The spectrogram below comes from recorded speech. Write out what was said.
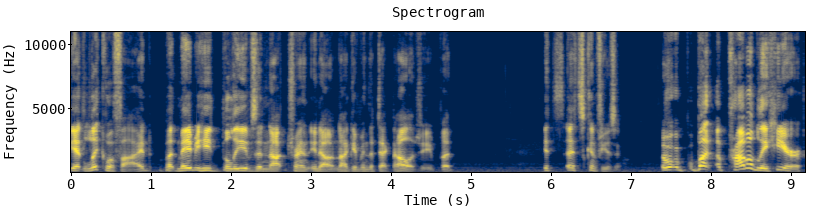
get liquefied, but maybe he believes in not tran you know not giving the technology. But it's it's confusing. But uh, probably here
